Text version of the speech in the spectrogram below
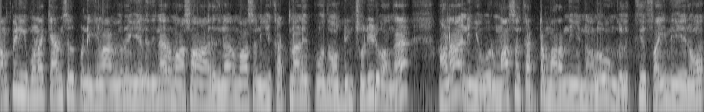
கம்பெனிக்கு போனால் கேன்சல் பண்ணிக்கலாம். வெறும் ஏழு தினார் மாதம் ஆறு தினார் மாதம் நீங்கள் கட்டினாலே போதும் அப்படின்னு சொல்லிடுவாங்க. ஆனால் நீங்கள் ஒரு மாதம் கட்ட மறந்தீங்கன்னாலும் உங்களுக்கு ஃபைன் ஏறும்.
